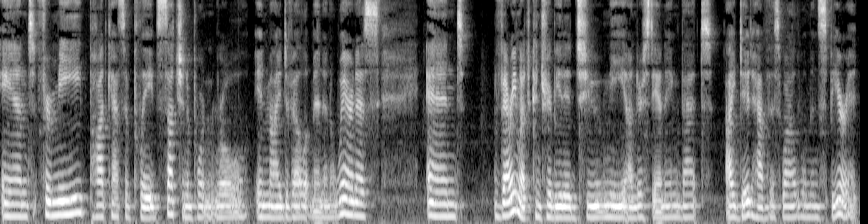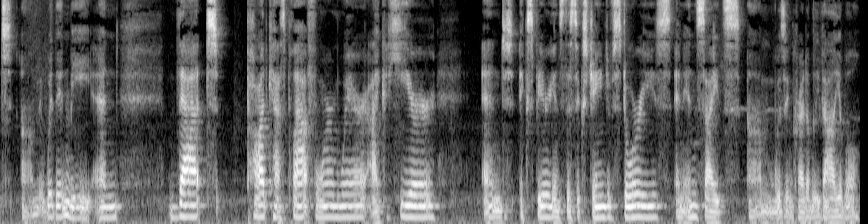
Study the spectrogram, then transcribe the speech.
And for me, podcasts have played such an important role in my development and awareness. And very much contributed to me understanding that I did have this wild woman spirit um, within me, and that podcast platform where I could hear and experience this exchange of stories and insights um, was incredibly valuable.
